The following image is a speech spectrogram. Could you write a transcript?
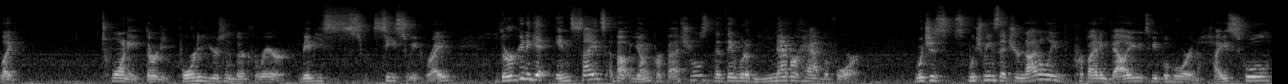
like 20, 30, 40 years into their career, maybe C suite, right? They're to get insights about young professionals that they would have never had before. Which is which means that you're not only providing value to people who are in high school,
